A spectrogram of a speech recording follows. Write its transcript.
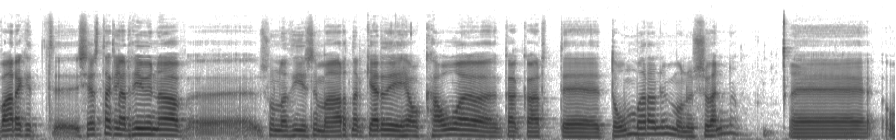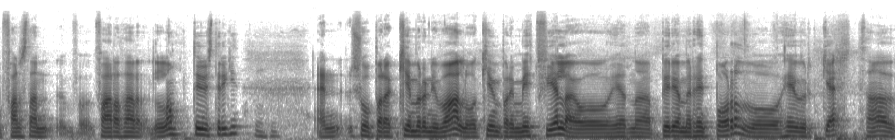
var ekkert eh, sérstaklega hrifin af uh, svona því sem að Arnar gerði hjá Káa gagart uh, dómaranum, honum Svenna. Uh, og fannst hann fara þar langt yfir strikið. En svo bara kemur hann í val og kemur bara í mitt félag og hérna byrja með reynd borð og hefur gert það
